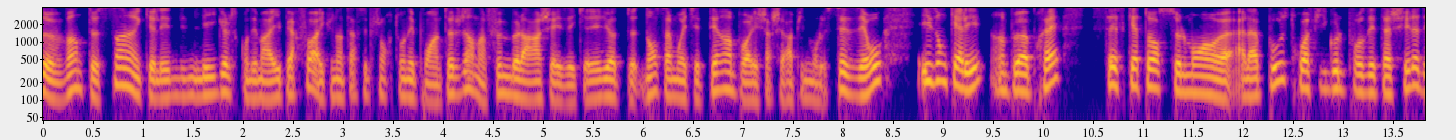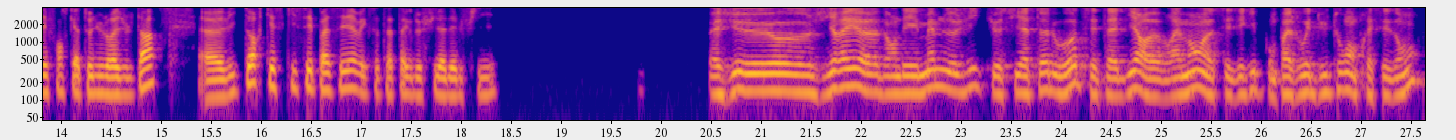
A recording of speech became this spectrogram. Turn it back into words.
25. Les, les Eagles qui ont démarré hyper fort avec une interception retournée pour un touchdown, un fumble arraché à Ezekiel Elliott dans sa moitié de terrain pour aller chercher rapidement le 16-0. Et ils ont calé un peu après. 16-14 seulement euh, à la pause. 3 field goals pour se détacher. La défense qui a tenu le résultat. Euh, Victor, qu'est-ce qui s'est passé avec cette attaque de Philadelphie? Ben, Je, euh, j'irais euh, dans des mêmes logiques que Seattle ou autres, c'est-à-dire vraiment ces équipes qui n'ont pas joué du tout en pré-saison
